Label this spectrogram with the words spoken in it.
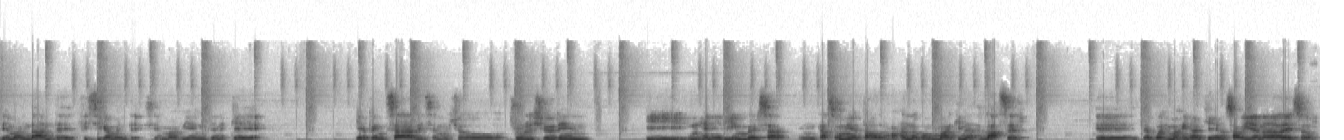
demandante físicamente. Si más bien tienes que, que pensar, hice mucho troubleshooting y ingeniería inversa. En el caso mío estaba trabajando con máquinas láser. te puedes imaginar que yo no sabía nada de eso,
